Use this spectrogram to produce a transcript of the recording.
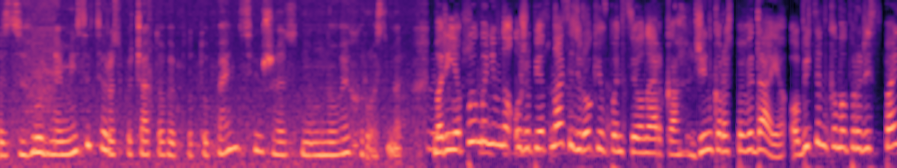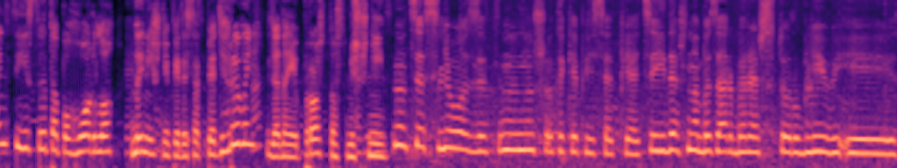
з грудня місяця розпочато виплату пенсії вже з ну, нових розмірів. Марія Пименівна уже 15 років пенсіонерка. Жінка розповідає, обіцянками про ріст пенсії сита по горло. Нинішні 55 гривень для неї просто смішні. Ну це сльози. Ну, що таке 55? Це йдеш на базар, береш 100 рублів і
